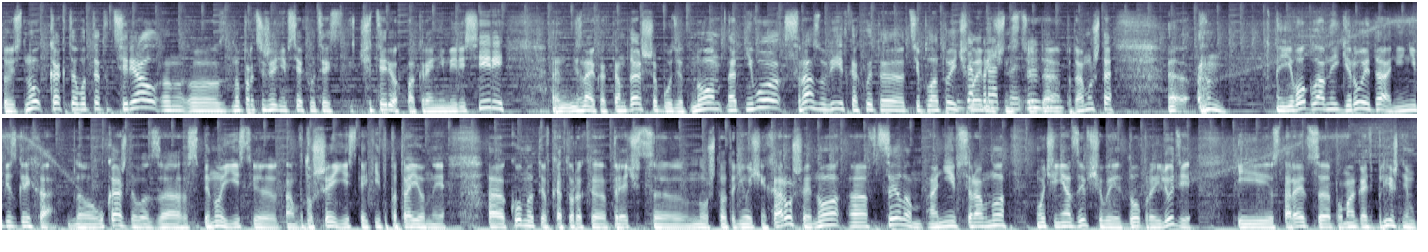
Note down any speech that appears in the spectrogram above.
То есть, ну, как-то вот этот сериал э, на протяжении всех вот этих четырех, по крайней мере, серий, э, не знаю, как там дальше будет, но от него сразу веет какой-то теплотой и человечностью, да, потому что э, Его главные герои, да, они не без греха. Но у каждого за спиной есть, э, там, в душе есть какие-то потаенные э, комнаты, в которых э, прячется, ну, что-то не очень хорошее. Но э, в целом они все равно очень отзывчивые, добрые люди и стараются помогать ближним,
